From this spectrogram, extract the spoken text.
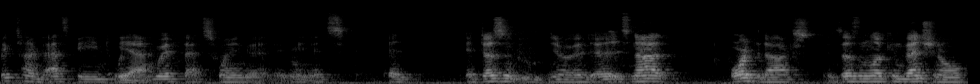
big time bat speed with, yeah. with that swing. I mean, it's it it doesn't, you know, it, it's not orthodox. It doesn't look conventional,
